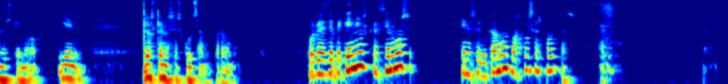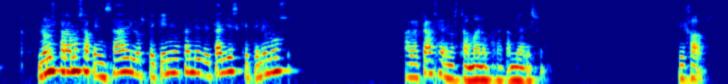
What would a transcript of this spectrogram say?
los que nos escuchan, perdón. Porque desde pequeños crecemos y nos educamos bajo esas pautas. No nos paramos a pensar en los pequeños grandes detalles que tenemos al alcance de nuestra mano para cambiar eso. Fijaos,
